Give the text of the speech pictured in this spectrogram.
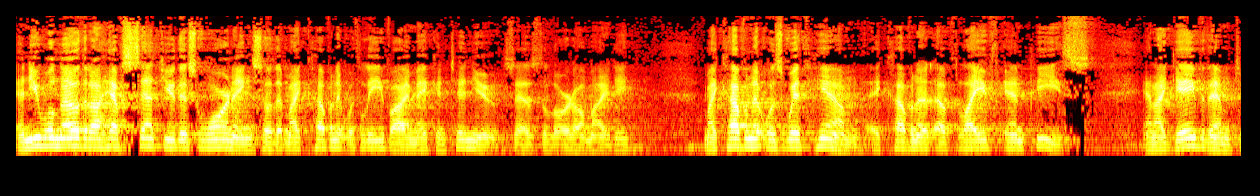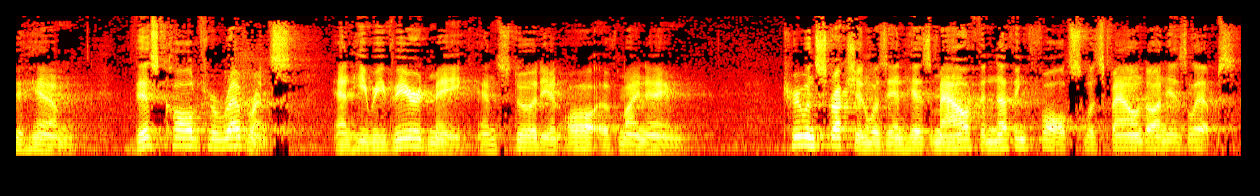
And you will know that I have sent you this warning so that my covenant with Levi may continue, says the Lord Almighty. My covenant was with him, a covenant of life and peace, and I gave them to him. This called for reverence, and he revered me and stood in awe of my name. True instruction was in his mouth, and nothing false was found on his lips.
